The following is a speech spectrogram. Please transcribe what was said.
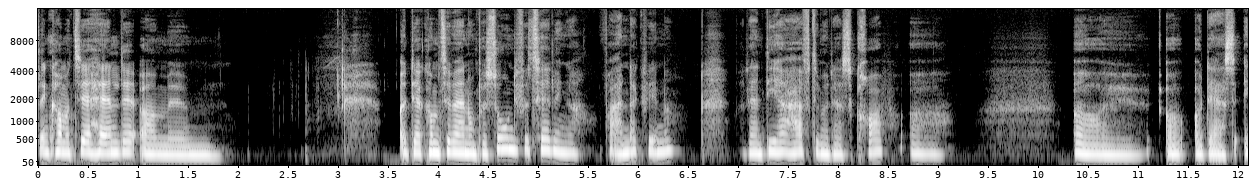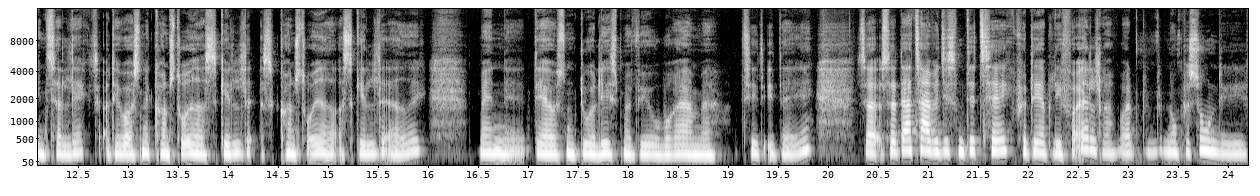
den kommer til at handle om... Øh, og der kommer til at være nogle personlige fortællinger fra andre kvinder, hvordan de har haft det med deres krop og, og, øh, og, og deres intellekt. Og det er jo også sådan et konstrueret og skilte, konstrueret og skilte ad, ikke? Men øh, det er jo sådan en dualisme, vi opererer med tit i dag. Ikke? Så, så der tager vi ligesom det take på det at blive forældre, hvor nogle personlige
